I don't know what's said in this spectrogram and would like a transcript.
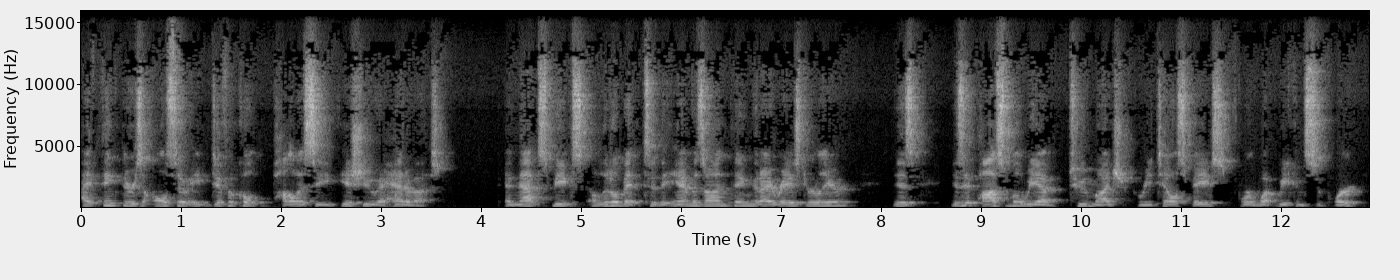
I think there's also a difficult policy issue ahead of us and that speaks a little bit to the Amazon thing that I raised earlier is is it possible we have too much retail space for what we can support?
